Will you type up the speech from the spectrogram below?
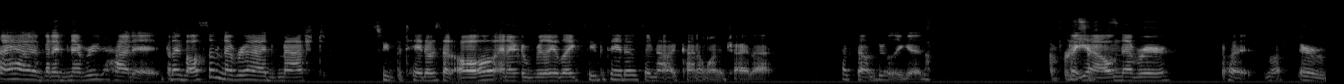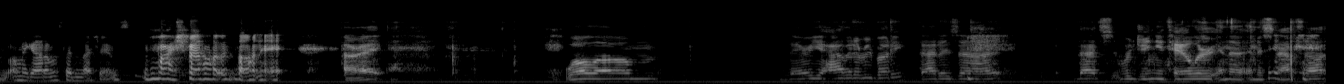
I have, but I've never had it. But I've also never had mashed sweet potatoes at all, and I really like sweet potatoes, so now I kind of want to try that. That sounds really good. I'm pretty But sure. yeah, I'll never put mush or oh my god, I almost said mushrooms, marshmallows on it. All right. Well, um, there you have it, everybody. That is uh, that's Virginia Taylor in a in a snapshot.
